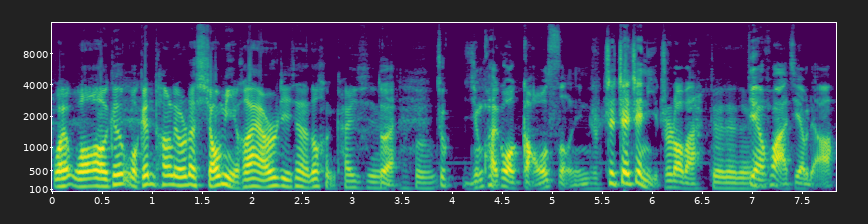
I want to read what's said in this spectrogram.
我我我跟我跟唐流的小米和 LG 现在都很开心。对，嗯，就已经快给我搞死了。你知这这这你知道吧？对对对，电话接不了，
